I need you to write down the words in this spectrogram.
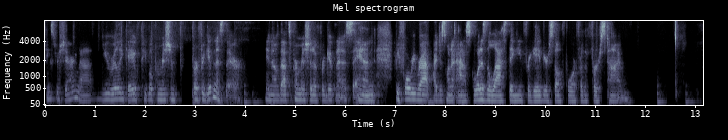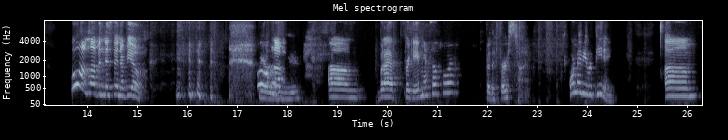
Thanks for sharing that. You really gave people permission for forgiveness there you know that's permission of forgiveness. And before we wrap i just want to ask what is the last thing you forgave yourself for for the first time? Oh i'm loving this interview. We're loving you. um but i forgave myself for? For the first time. Or maybe repeating. Um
